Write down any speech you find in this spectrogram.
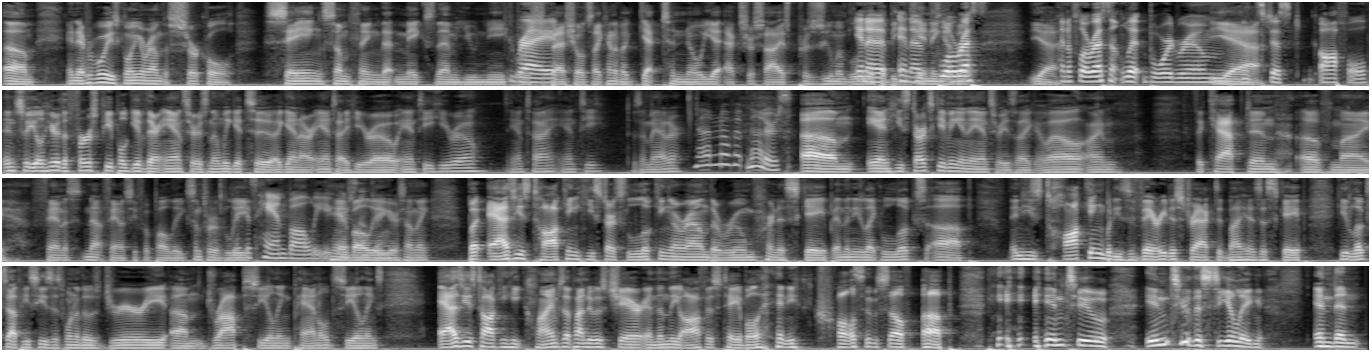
um, and everybody's going around the circle saying something that makes them unique or Right. special. It's like kind of a get to know you exercise, presumably In at a- the in a beginning fluores- of a yeah in a fluorescent lit boardroom. Yeah. it's just awful. And so you'll hear the first people give their answers, and then we get to again our anti-hero, anti-hero, anti, anti. Does it matter? I don't know if it matters. Um, and he starts giving an answer. He's like, "Well, I'm the captain of my fantasy, not fantasy football league, some sort of Like league, his handball league. handball something. league or something." But as he's talking, he starts looking around the room for an escape, and then he like looks up. And he's talking, but he's very distracted by his escape. He looks up. He sees this one of those dreary um, drop ceiling, paneled ceilings. As he's talking, he climbs up onto his chair and then the office table, and he crawls himself up into into the ceiling, and then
